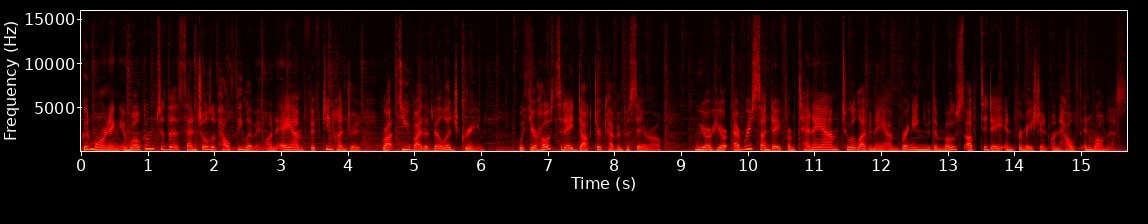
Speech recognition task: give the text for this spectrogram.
Good morning and welcome to the Essentials of Healthy Living on AM 1500, brought to you by the Village Green. With your host today, Dr. Kevin Passero. We are here every Sunday from 10 a.m. to 11 a.m., bringing you the most up to date information on health and wellness.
